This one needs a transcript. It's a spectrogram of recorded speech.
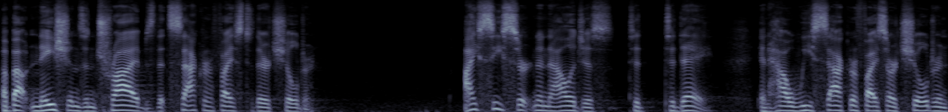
about nations and tribes that sacrificed to their children, I see certain analogies to today in how we sacrifice our children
